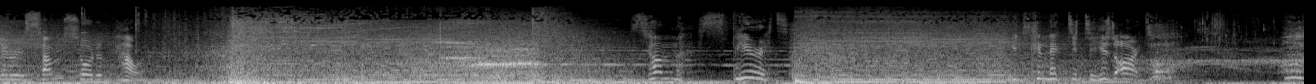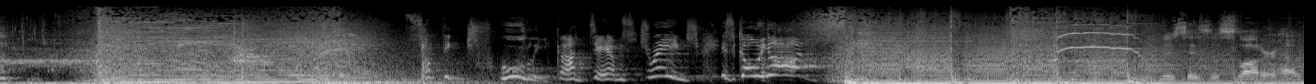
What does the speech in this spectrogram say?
There is some sort of power. Some spirit. It's connected to his art. Something truly goddamn strange is going on! This is a slaughterhouse.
